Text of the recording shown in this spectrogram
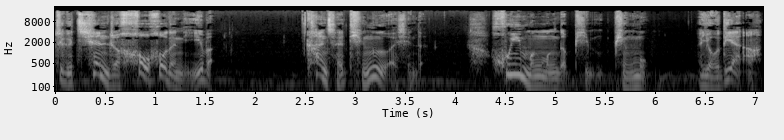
这个嵌着厚厚的泥巴，看起来挺恶心的，灰蒙蒙的屏屏幕，有电啊，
